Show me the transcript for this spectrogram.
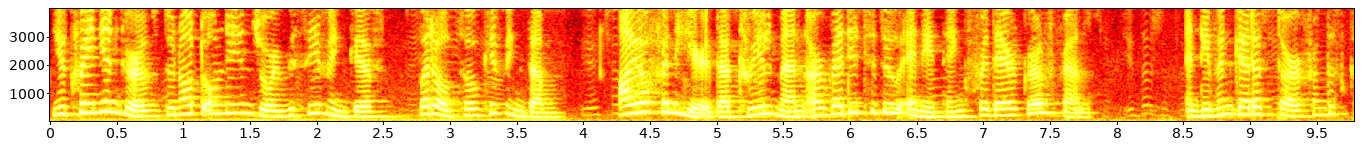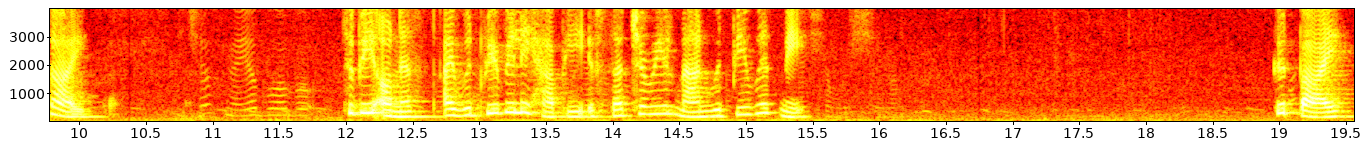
Ukrainian girls do not only enjoy receiving gifts, but also giving them. I often hear that real men are ready to do anything for their girlfriends, and even get a star from the sky. To be honest, I would be really happy if such a real man would be with me. Goodbye.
